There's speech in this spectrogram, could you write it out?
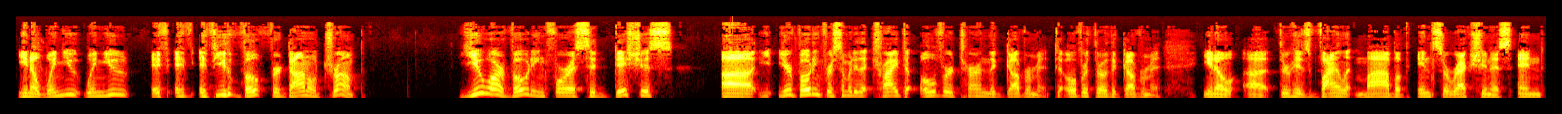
you know when you when you if if if you vote for Donald Trump, you are voting for a seditious. Uh, you're voting for somebody that tried to overturn the government, to overthrow the government. You know, uh, through his violent mob of insurrectionists and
